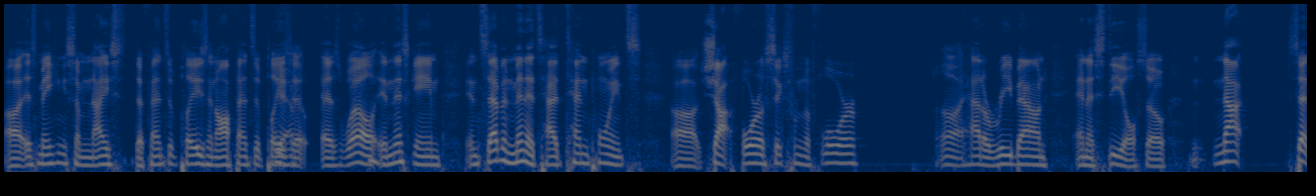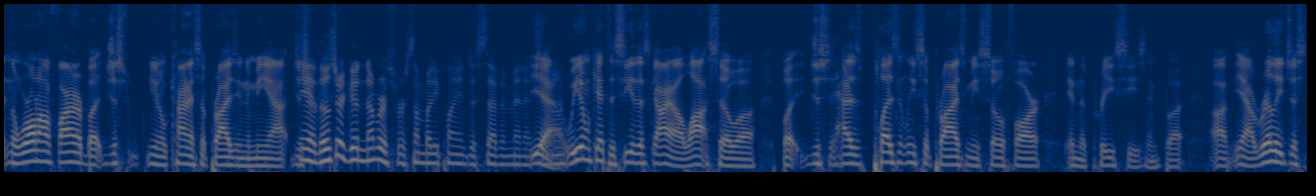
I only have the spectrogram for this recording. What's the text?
Uh, is making some nice defensive plays and offensive plays Yeah. as well in this game. In seven minutes, had ten points, uh, shot four of six from the floor uh, had a rebound and a steal. So not setting the world on fire, but just you know, kind of surprising to me. Uh, just, yeah, those are good numbers for somebody playing just seven minutes. you yeah, know? we don't get to see this guy a lot, so uh, but just has pleasantly surprised me so far in the preseason. But uh, yeah, really just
